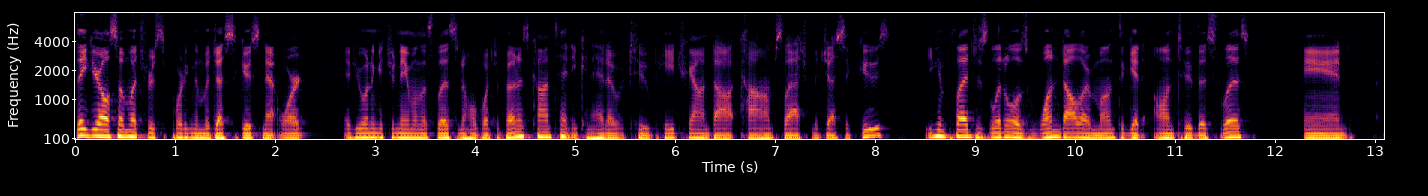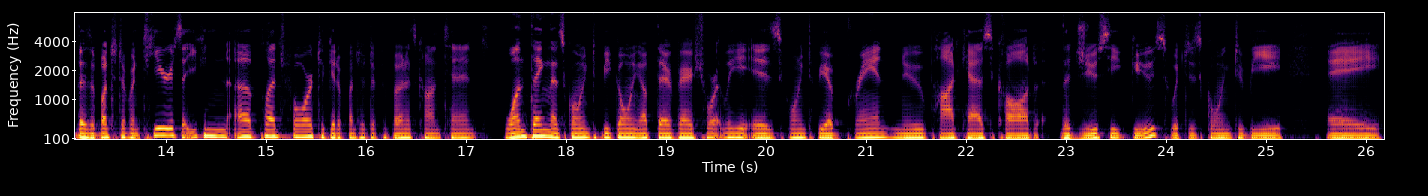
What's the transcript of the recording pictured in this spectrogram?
Thank you all so much for supporting the Majestic Goose Network. If you want to get your name on this list and a whole bunch of bonus content, you can head over to patreon.com slash majestic goose. You can pledge as little as $1 a month to get onto this list. And there's a bunch of different tiers that you can uh, pledge for to get a bunch of different bonus content. One thing that's going to be going up there very shortly is going to be a brand new podcast called The Juicy Goose, which is going to be a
